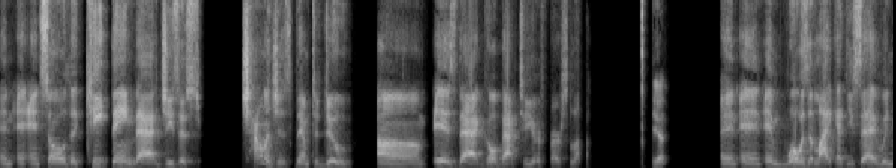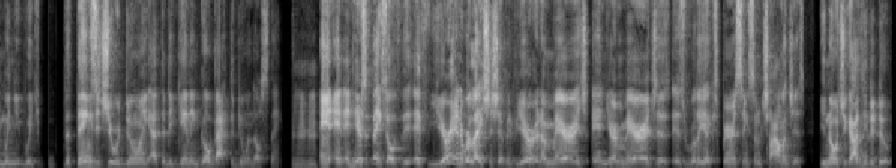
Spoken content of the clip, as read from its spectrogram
And, and and so the key thing that Jesus challenges them to do um, is that go back to your first love. Yep. And and and what was it like, as you said, when when you which, the things that you were doing at the beginning, go back to doing those things. Mm-hmm. And and, and here's the thing: so if, if you're in a relationship, if you're in a marriage, and your marriage is is really experiencing some challenges, you know what you guys need to do?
